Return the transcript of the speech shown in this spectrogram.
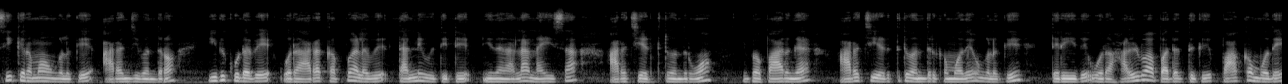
சீக்கிரமாக உங்களுக்கு அரைஞ்சி வந்துடும் இது கூடவே ஒரு அரை கப்பு அளவு தண்ணி ஊற்றிட்டு இதை நல்லா நைஸாக அரைச்சி எடுத்துகிட்டு வந்துடுவோம் இப்போ பாருங்கள் அரைச்சி எடுத்துகிட்டு வந்திருக்கும் போதே உங்களுக்கு தெரியுது. ஒரு ஹல்வா பதத்துக்கு பார்க்கும் போதே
